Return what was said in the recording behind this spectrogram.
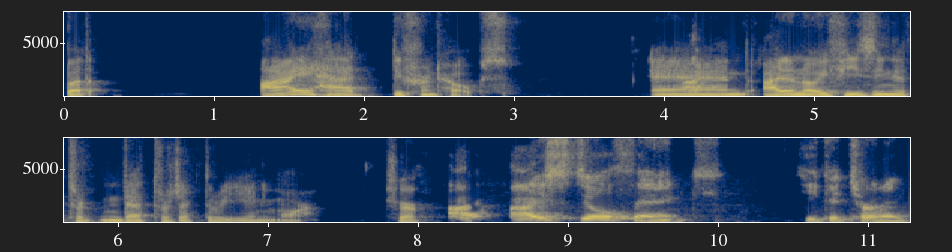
but I had different hopes. And I, don't know if he's in, tra- in that trajectory anymore. Sure. I, I still think he could turn in.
